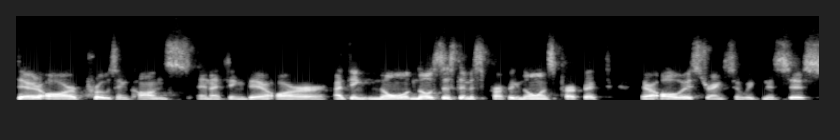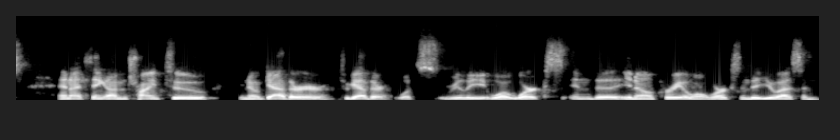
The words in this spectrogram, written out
there are pros and cons. And I think there are, I think no no system is perfect. No one's perfect. There are always strengths and weaknesses. And I think I'm trying to you know gather together what's really what works in the you know korea what works in the us and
